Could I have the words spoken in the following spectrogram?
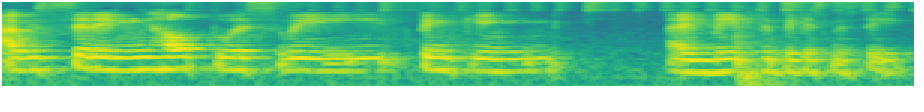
I was sitting helplessly thinking I made the biggest mistake.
